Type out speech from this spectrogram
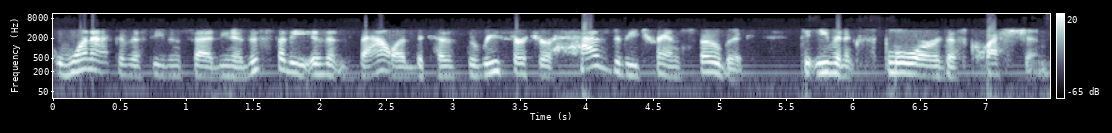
one activist even said, you know, this study isn't valid because the researcher has to be transphobic to even explore this question.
